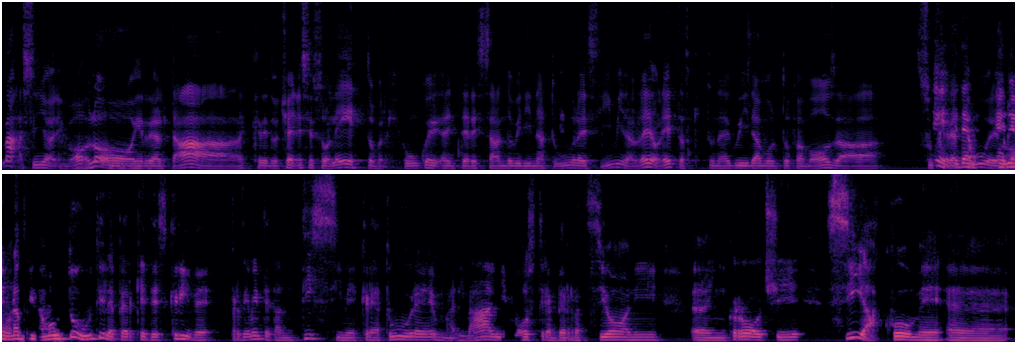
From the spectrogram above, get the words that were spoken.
Ma signori, Volo in realtà credo, cioè nel senso ho letto perché comunque interessandomi di natura e simile, lei ho letto, ha scritto una guida molto famosa su Ed è, creature. ed è una guida molto utile perché descrive praticamente tantissime creature, Mm. animali, mostri, aberrazioni, eh, incroci, sia come eh,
